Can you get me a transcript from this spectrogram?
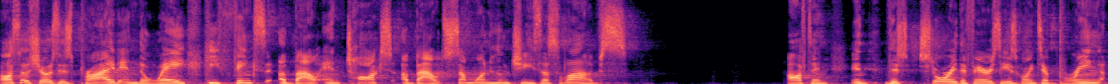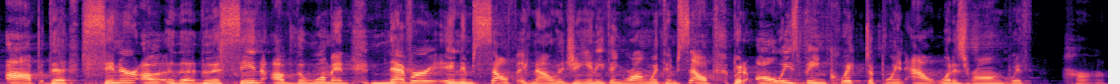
also shows his pride in the way he thinks about and talks about someone whom Jesus loves. Often in this story, the Pharisee is going to bring up the sinner, the, the sin of the woman, never in himself acknowledging anything wrong with himself, but always being quick to point out what is wrong with her,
